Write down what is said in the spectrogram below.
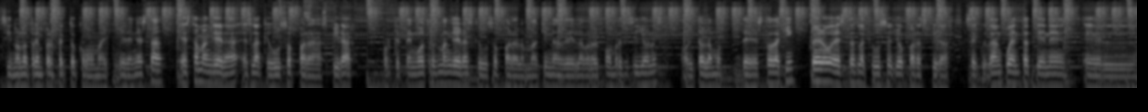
si no lo traen perfecto como Mike. Miren, esta, esta manguera es la que uso para aspirar, porque tengo otras mangueras que uso para la máquina de lavar alfombras y sillones. Ahorita hablamos de esto de aquí, pero esta es la que uso yo para aspirar. Se dan cuenta, tiene el,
